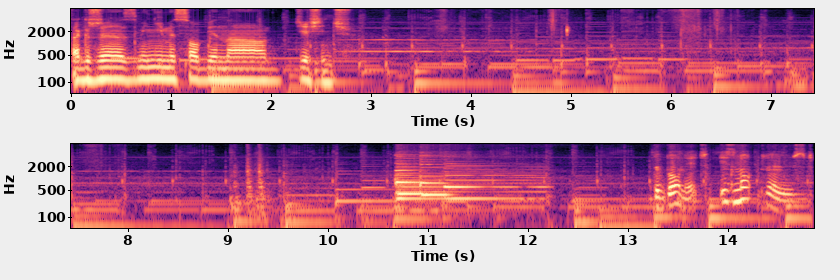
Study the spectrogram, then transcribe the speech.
Także zmienimy sobie na 10. The bonnet is not closed.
